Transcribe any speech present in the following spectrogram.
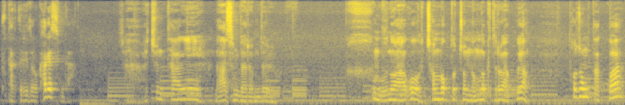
부탁드리도록 하겠습니다. 자, 회춘탕이 나왔습니다, 여러분들. 큰 문어하고 전복도 좀 넉넉히 들어갔고요. 토종닭과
